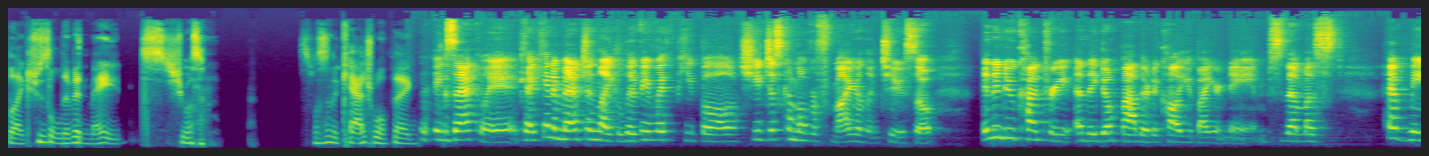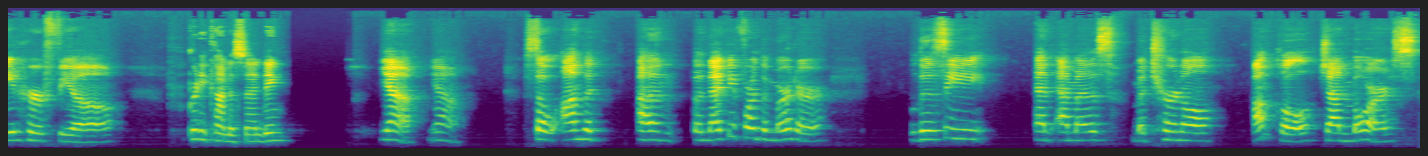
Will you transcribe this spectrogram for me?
like. She's a living maid. She wasn't. This wasn't a casual thing. Exactly. I can't imagine like living with people. She'd just come over from Ireland too, so in a new country, and they don't bother to call you by your name. So that must have made her feel Pretty condescending. Yeah, yeah. So on the on the night before the murder, Lizzie and Emma's maternal uncle, John Morse,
